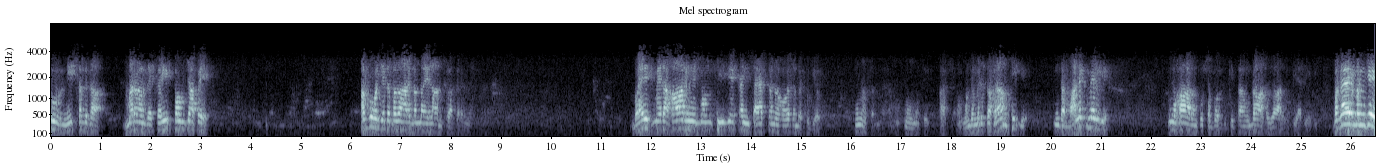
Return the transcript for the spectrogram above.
ٹر نہیں سکتا مرن دے قریب پہنچا پہ اگو بجے تو بازار بندہ اعلان کھڑا کریں بھائی میرا ہار ہی گم کیجیے کہیں شاید کا نہ ہوگا تو میں خود میرے تو حرام تھی گئے مالک مل گئے تو ہار کو سپورٹ کیتا ہوں دس ہزار روپیہ دے بغیر منگے۔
